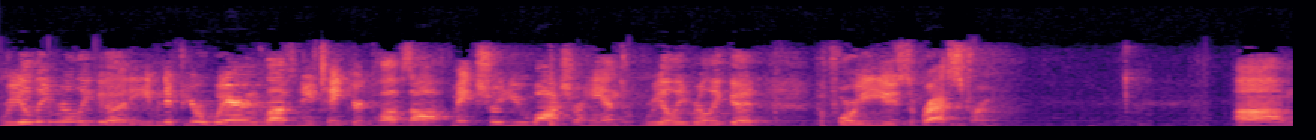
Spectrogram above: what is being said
really, really good. Even if you're wearing gloves and you take your gloves off, make sure you wash your hands really, really good before you use the restroom. Um,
